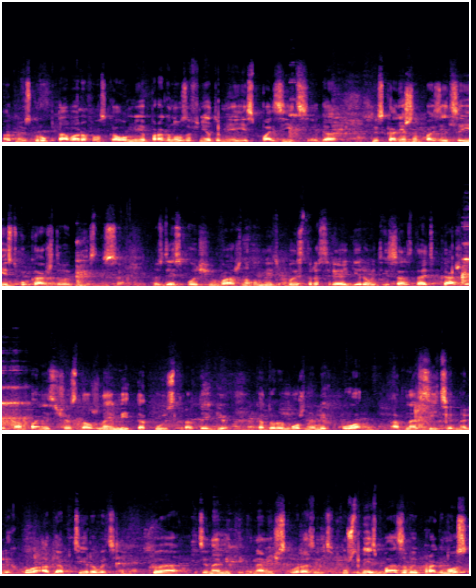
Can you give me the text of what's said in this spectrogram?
одну из групп товаров, он сказал, у меня прогнозов нет, у меня есть позиции. Да? То есть, конечно, позиция есть у каждого бизнеса, но здесь очень важно уметь быстро среагировать и создать. Каждая компания сейчас должна иметь такую стратегию, которую можно легко, относительно легко адаптировать к динамике экономического развития. Потому что весь базовый прогноз,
